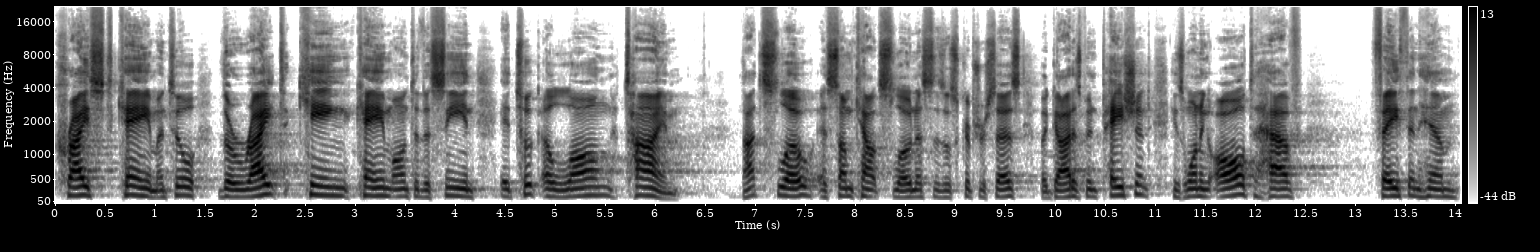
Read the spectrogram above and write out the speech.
Christ came, until the right king came onto the scene. It took a long time. Not slow, as some count slowness, as the scripture says, but God has been patient. He's wanting all to have faith in Him,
